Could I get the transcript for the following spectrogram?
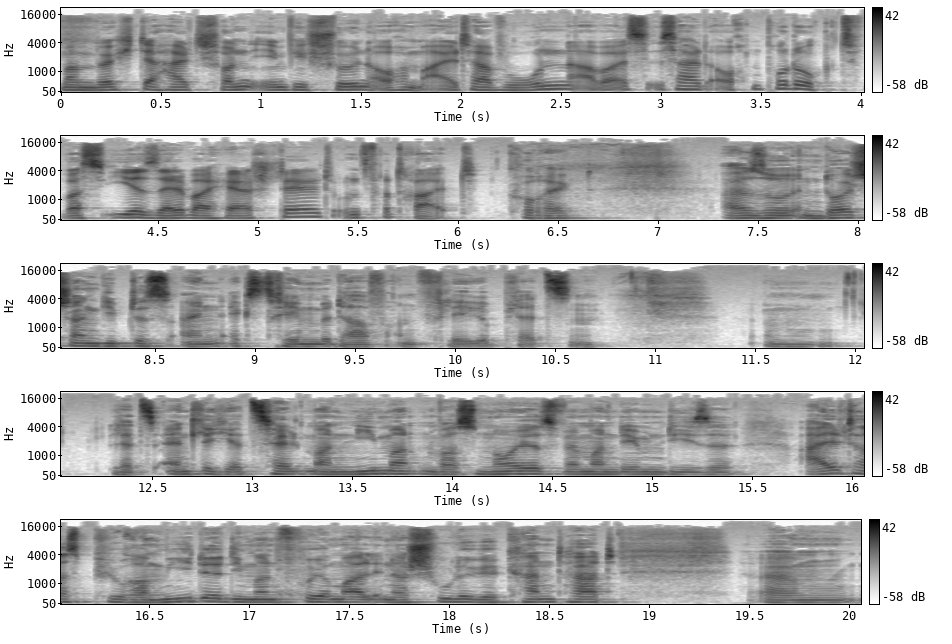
Man möchte halt schon irgendwie schön auch im Alter wohnen, aber es ist halt auch ein Produkt, was ihr selber herstellt und vertreibt. Korrekt. Also in Deutschland gibt es einen extremen Bedarf an Pflegeplätzen. Ähm, letztendlich erzählt man niemandem was Neues, wenn man dem diese Alterspyramide, die man früher mal in der Schule gekannt hat, ähm,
